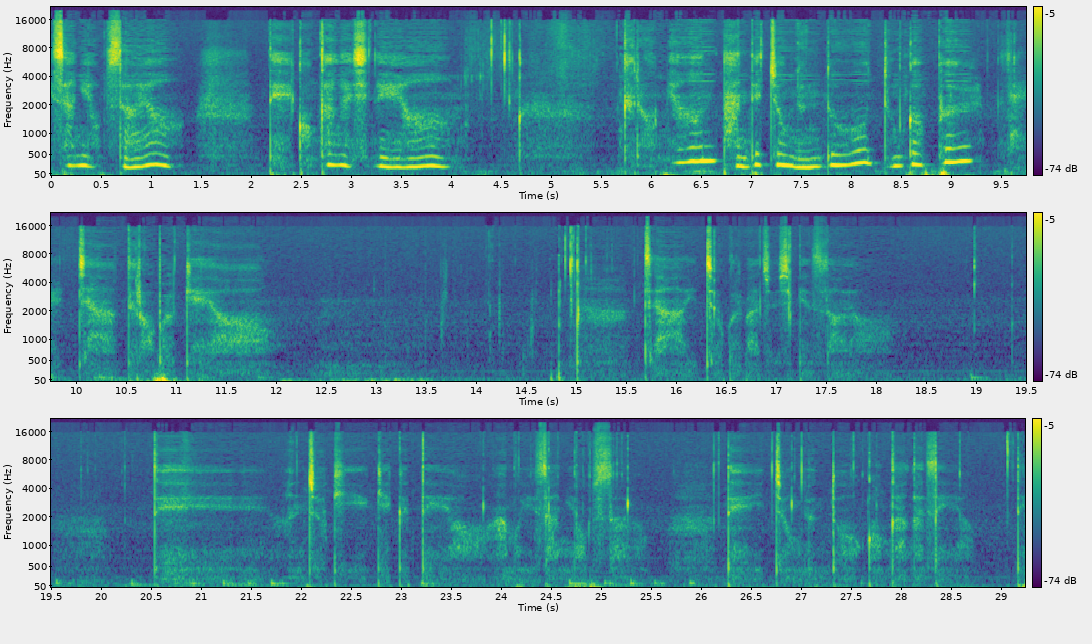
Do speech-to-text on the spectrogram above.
이상이 없어요. 네, 건강하시네요. 그러면 반대쪽 눈도 눈꺼풀 살짝 들어볼게요. 자, 이쪽을 봐주시겠어요? 네, 안쪽이 깨끗해요. 아무 이상이 없어요. 네, 이쪽 눈도 건강하세요. 네.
